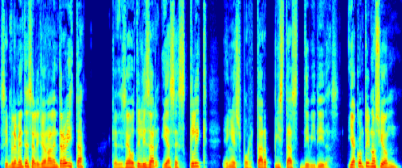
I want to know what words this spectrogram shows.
Simplemente selecciona la entrevista que deseas utilizar y haces clic en exportar pistas divididas. Y a continuación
